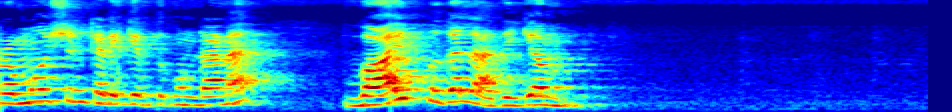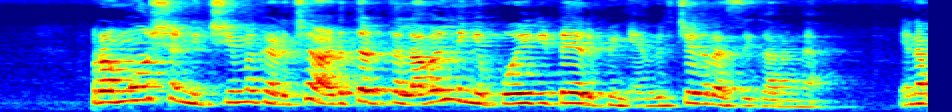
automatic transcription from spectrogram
ப்ரமோஷன் கிடைக்கிறதுக்கு உண்டான வாய்ப்புகள் அதிகம். ப்ரமோஷன் நிச்சயமா கிடைச்சு அடுத்தடுத்த லெவல் நீங்க போய்கிட்டே இருப்பீங்க விருச்சக ராசிக்காரங்க. ஏன்னா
